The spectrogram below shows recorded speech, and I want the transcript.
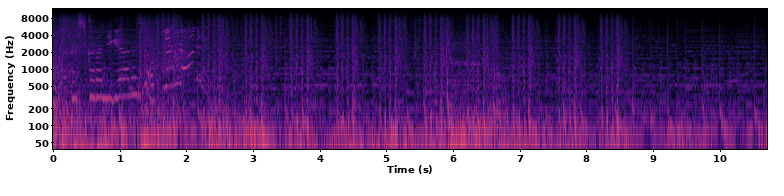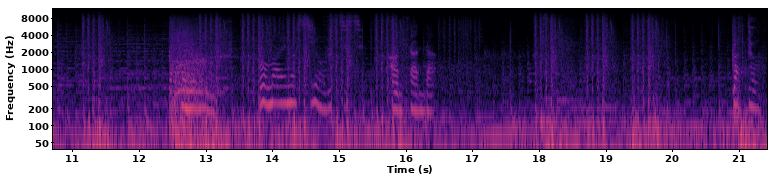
私から逃げられる特訓ロールこのお前の死を移す簡単だ。バッタ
